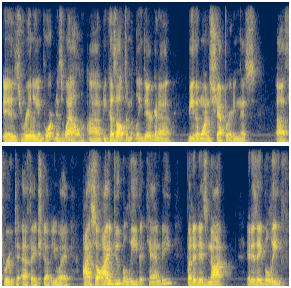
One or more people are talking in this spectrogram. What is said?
is really important as well uh, because ultimately they're going to be the ones shepherding this uh, through to FHWA. I so I do believe it can be, but it is not. It is a belief.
